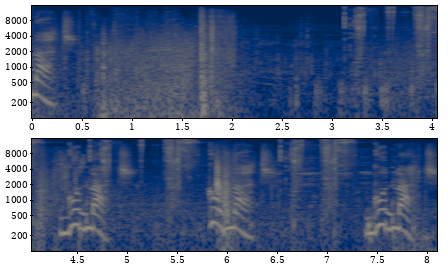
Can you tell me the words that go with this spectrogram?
match. Good match. Good match. Good match.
